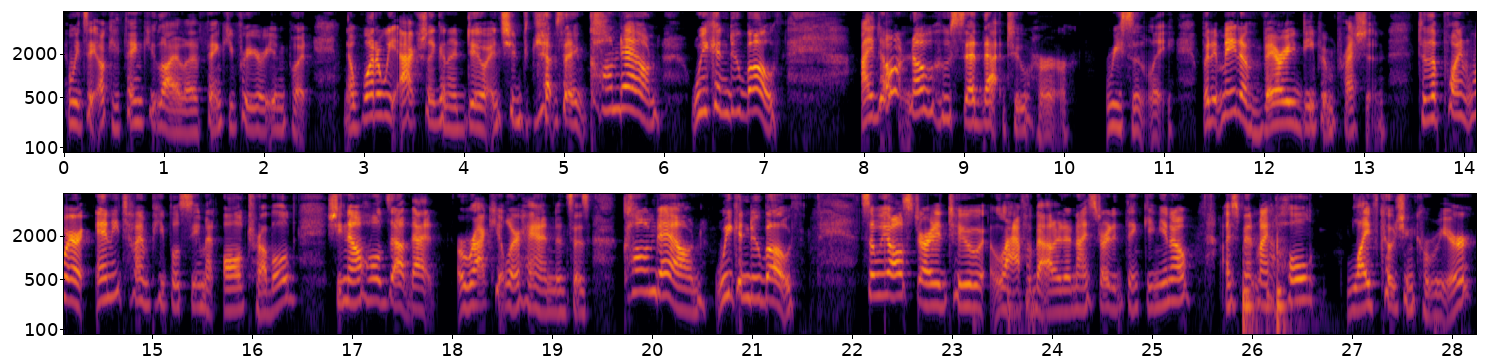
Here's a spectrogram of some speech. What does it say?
And we'd say, Okay, thank you, Lila. Thank you for your input. Now, what are we actually going to do? And she kept saying, Calm down. We can do both. I don't know who said that to her recently, but it made a very deep impression to the point where anytime people seem at all troubled, she now holds out that oracular hand and says, Calm down, we can do both. So we all started to laugh about it. And I started thinking, you know, I spent my whole life coaching career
